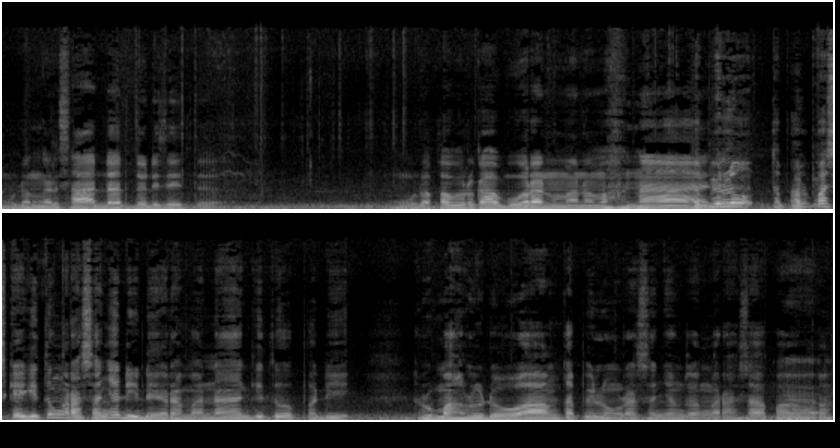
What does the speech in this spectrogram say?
udah nggak sadar tuh di situ. Udah kabur kaburan mana-mana Tapi lu tapi lu pas kayak gitu ngerasanya di daerah mana gitu? Apa di rumah lu doang tapi lu ngerasanya nggak ngerasa apa-apa?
